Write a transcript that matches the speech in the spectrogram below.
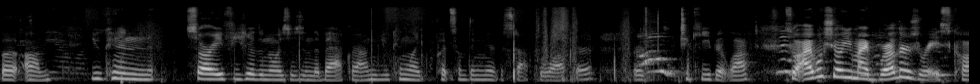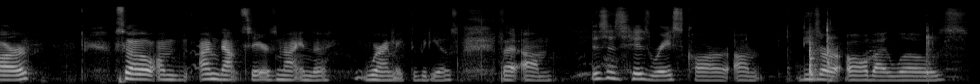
but um, you can Sorry if you hear the noises in the background. You can like put something there to stop the locker or to keep it locked. So I will show you my brother's race car. So um, I'm downstairs, not in the where I make the videos, but um, this is his race car. Um, these are all by Lowe's.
